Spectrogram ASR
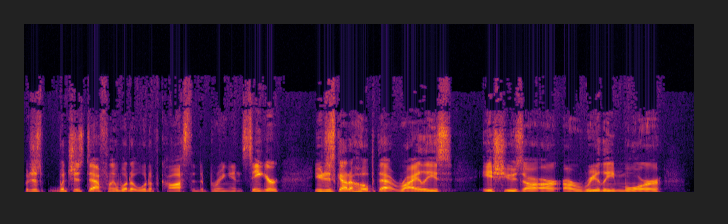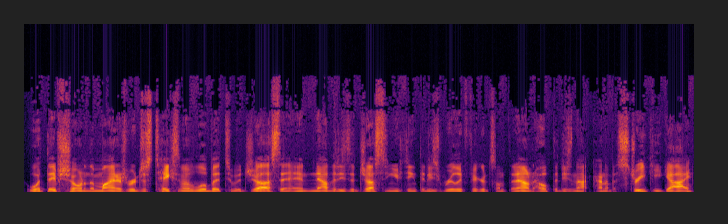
which is which is definitely what it would have costed to bring in Seager. You just got to hope that Riley's issues are, are, are really more what they've shown in the minors where it just takes him a little bit to adjust. And, and now that he's adjusting, you think that he's really figured something out and hope that he's not kind of a streaky guy,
